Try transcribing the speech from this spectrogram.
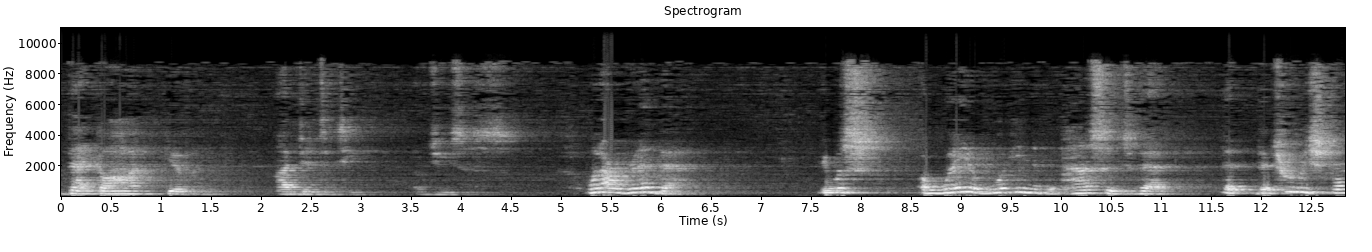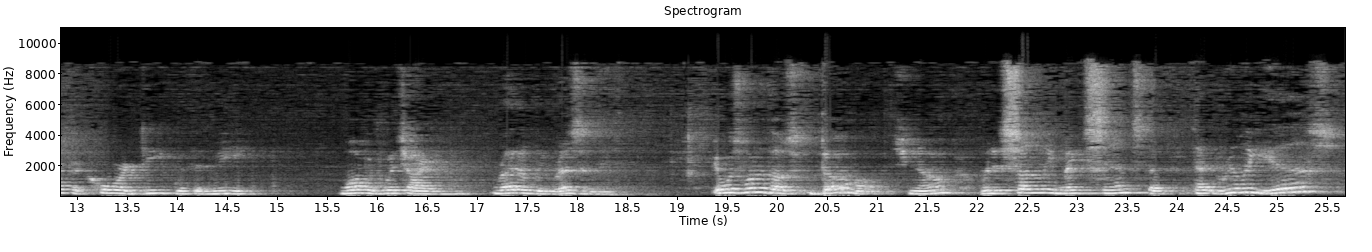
that God-given identity of Jesus. When I read that, it was a way of looking at the passage that, that, that truly struck a chord deep within me, one with which I readily resonated. It was one of those duh moments, you know, when it suddenly made sense that that really is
